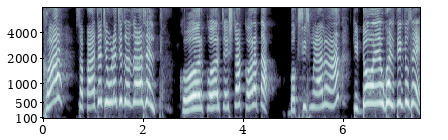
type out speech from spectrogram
काय? सकाळच्या चिवड्याची जळजळ असेल. कर कर चेष्टा कर आता. बक्षीस मिळालं ना की डोळे उघडतील तुझे.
